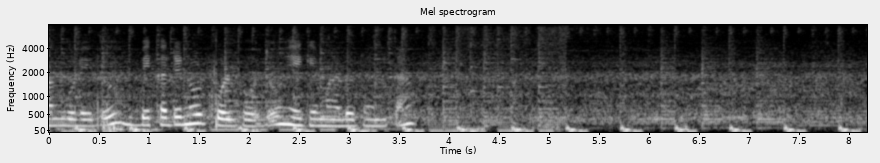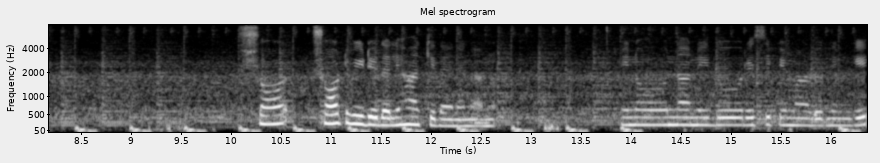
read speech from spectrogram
ಬಂಗುಡೆದು. ಬೇಕಾದರೆ ನೋಡ್ಕೊಳ್ಬೋದು ಹೇಗೆ ಮಾಡೋದು ಅಂತ. ಶಾರ್ಟ್ ಶಾರ್ಟ್ ವಿಡಿಯೋದಲ್ಲಿ ಹಾಕಿದ್ದೇನೆ ನಾನು. ಇನ್ನು ನಾನು ಇದು ರೆಸಿಪಿ ಮಾಡೋದು ನಿಮಗೆ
